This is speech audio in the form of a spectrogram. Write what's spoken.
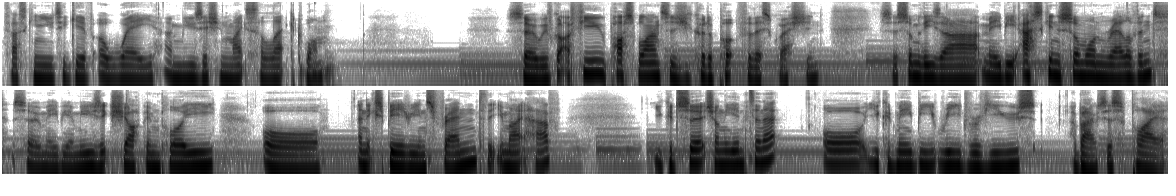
It's asking you to give a way a musician might select one. So we've got a few possible answers you could have put for this question. So some of these are maybe asking someone relevant, so maybe a music shop employee or an experienced friend that you might have. You could search on the internet or you could maybe read reviews about a supplier.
